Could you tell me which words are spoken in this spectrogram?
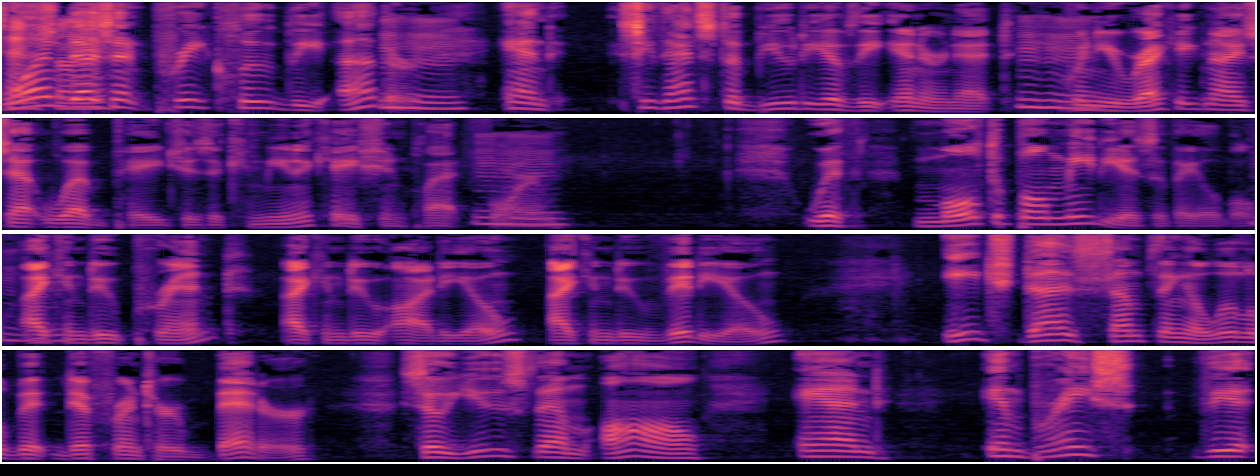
One doesn't preclude the other. Mhm. And see, that's the beauty of the internet. Mhm. When you recognize that web page as a communication platform Mhm. with multiple medias available. I can do print, I can do audio, I can do video. Each does something a little bit different or better. So use them all and embrace the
